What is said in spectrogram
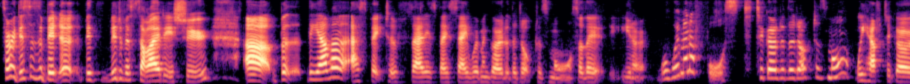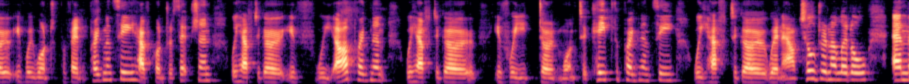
sorry, this is a bit a bit, bit of a side issue, uh, but the other aspect of that is they say women go to the doctors more. So they, you know, well, women are forced to go to the doctors more. We have to go if we want to prevent pregnancy, have contraception. We have to go if we are pregnant. We have to go if we don't want to keep the pregnancy. We have to go when our children are little, and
